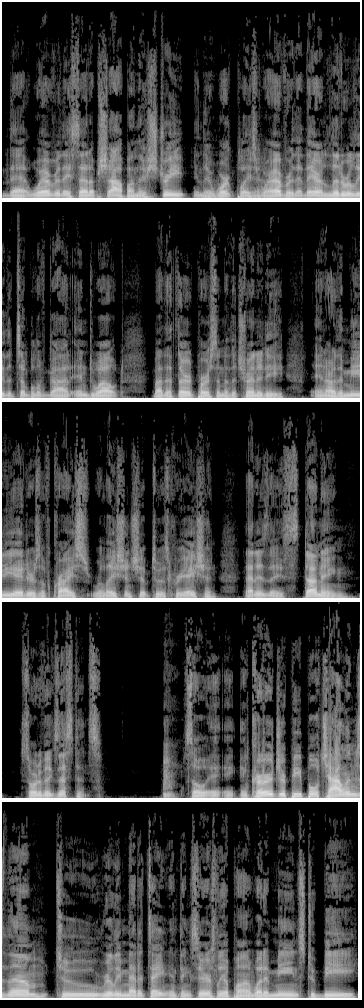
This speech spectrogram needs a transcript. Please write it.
that wherever they set up shop on their street, in their mm-hmm. workplace, Yeah. wherever, that they are literally the temple of God, indwelt by the third person of the Trinity, and are the mediators of Christ's relationship to his creation. That is a stunning sort of existence. so e- encourage your people, challenge them to really meditate and think seriously upon what it means to be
